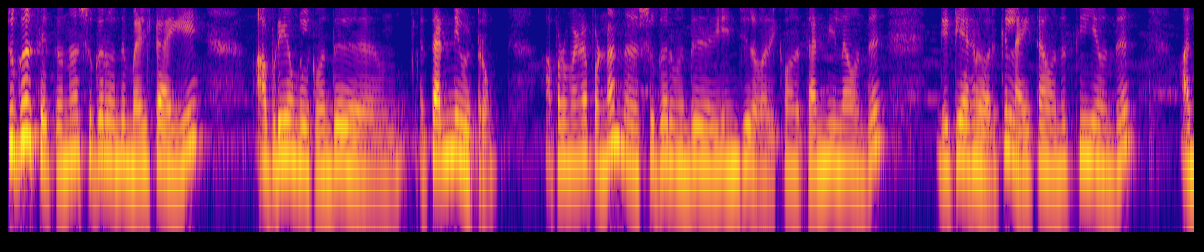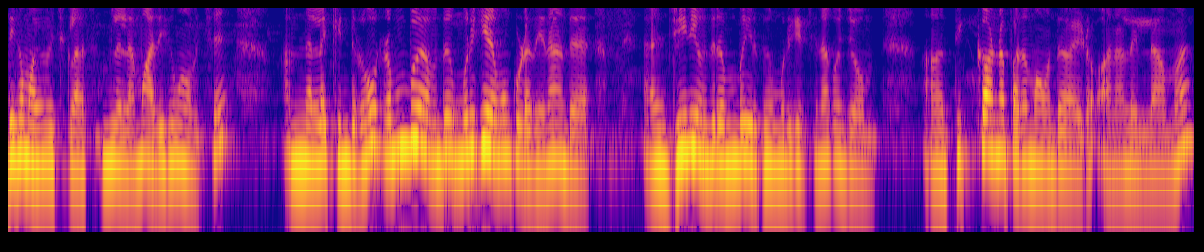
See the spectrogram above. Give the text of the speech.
சுகர் சேர்த்தோன்னா சுகர் வந்து மெல்ட் ஆகி அப்படியே உங்களுக்கு வந்து தண்ணி விட்டுரும். அப்புறம் என்ன பண்ணால் அந்த சுகர் வந்து எஞ்சிற வரைக்கும் அந்த தண்ணிலாம் வந்து கெட்டியாகிற வரைக்கும் லைட்டாக வந்து தீயை வந்து அதிகமாகவே வச்சுக்கலாம். சிம்மில் இல்லாமல் அதிகமாக வச்சு நல்லா கிண்டணும் ரொம்ப வந்து முருகிடவும் கூடாது. ஏன்னா அந்த ஜீனி வந்து ரொம்ப இருக்குது முருகிடுச்சுன்னா கொஞ்சம் திக்கான பதமாக வந்து ஆகிடும் அதனால் இல்லாமல்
